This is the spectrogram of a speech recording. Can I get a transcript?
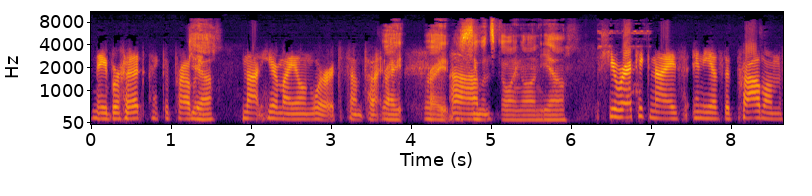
neighborhood, I could probably Yeah. not hear my own words sometimes. Right, right. You see Um, what's going on. Yeah. If you recognize any of the problems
